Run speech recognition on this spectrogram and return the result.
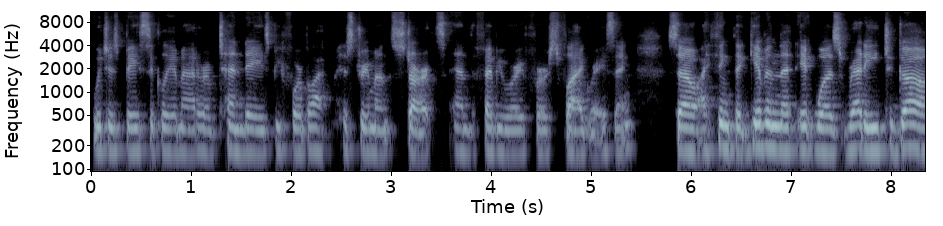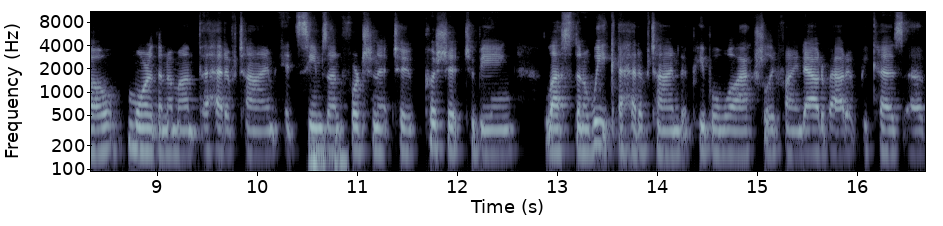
which is basically a matter of 10 days before Black History Month starts and the February 1st flag raising. So I think that given that it was ready to go more than a month ahead of time, it seems mm-hmm. unfortunate to push it to being less than a week ahead of time that people will actually find out about it because of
